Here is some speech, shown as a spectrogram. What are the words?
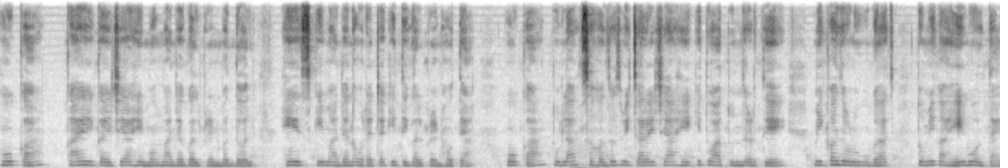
हो का? काय ऐकायचे आहे मग माझ्या गर्लफ्रेंडबद्दल? हेच की माझ्या नवऱ्याच्या किती गर्लफ्रेंड होत्या? हो का? तुला सहजच विचारायचे आहे की तू आतून जडते? मी का जळू उगाच? तुम्ही काहीही बोलताय.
